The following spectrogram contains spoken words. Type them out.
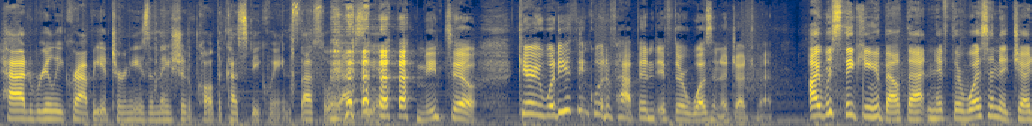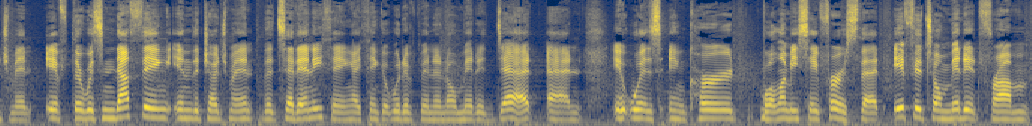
had really crappy attorneys, and they should have called the custody queens. That's the way I see it. me too. Carrie, what do you think would have happened if there wasn't a judgment? I was thinking about that, and if there wasn't a judgment, if there was nothing in the judgment that said anything, I think it would have been an omitted debt, and it was incurred. Well, let me say first that if it's omitted from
